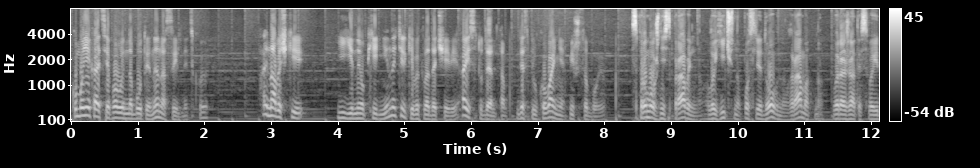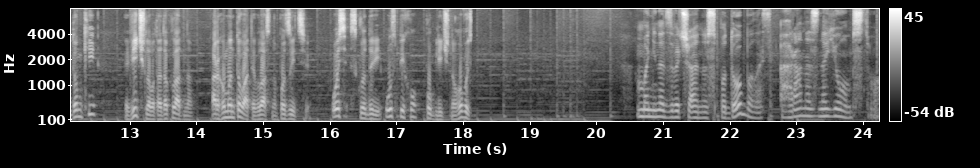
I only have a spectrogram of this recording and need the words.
Комунікація повинна бути ненасильницькою, а й навички її необхідні не тільки викладачеві, а й студентам для спілкування між собою. Спроможність правильно, логічно, послідовно, грамотно виражати свої думки, вічливо та докладно аргументувати власну позицію ось складові успіху публічного виступу. Мені надзвичайно сподобалась гра на знайомство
